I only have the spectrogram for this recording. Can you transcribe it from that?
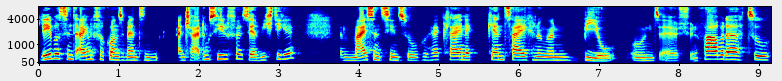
Labels sind eigentlich für Konsumenten Entscheidungshilfe, sehr wichtige. Meistens sind so äh, kleine Kennzeichnungen, Bio und äh, schöne Farbe dazu.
